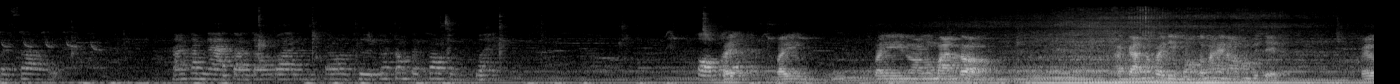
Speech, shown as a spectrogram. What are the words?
ไปเฝ้าทั้งทำงานตอนกลางวันตอนกลางคืนก็ต้องไปเฝ้าคนป่วย ผอมหมไปดแล้วนะไปไปนอนโรงพยาบาลก็ อาการไม่ค่อยดีหมอก็ไม่ให้นอนห้องพิเศษ ไปโร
